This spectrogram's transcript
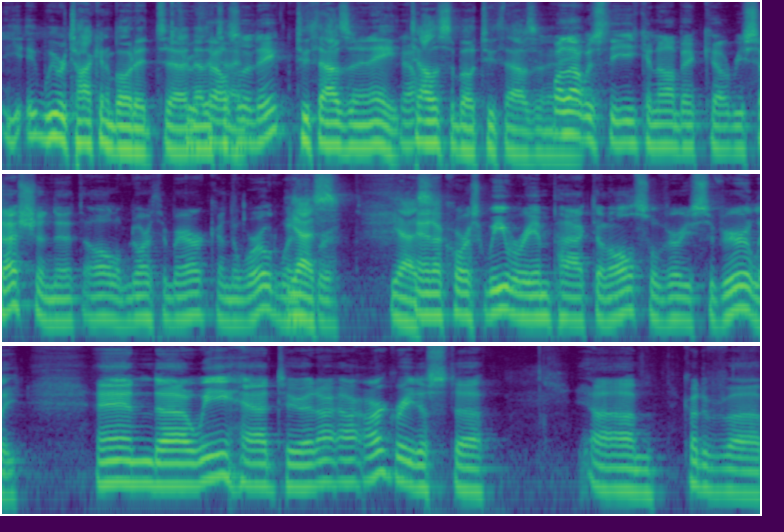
we were talking about it uh, another time. 2008? 2008. Yeah. Tell us about 2008. Well, that was the economic uh, recession that all of North America and the world went Yes. through. Yes. And of course, we were impacted also very severely. And uh, we had to, and our, our greatest uh, um, kind of uh,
